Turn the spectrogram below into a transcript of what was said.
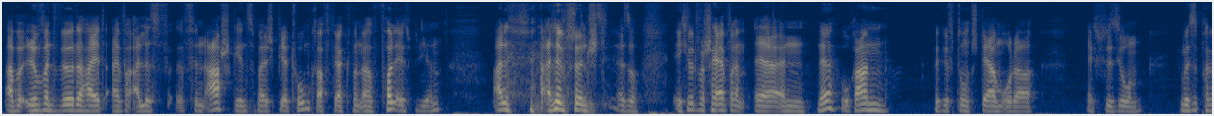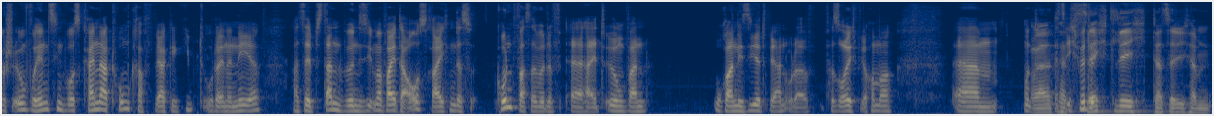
Aber irgendwann würde halt einfach alles für den Arsch gehen. Zum Beispiel Atomkraftwerke würden einfach voll explodieren. Alle, alle würden, also ich würde wahrscheinlich einfach an, äh, an ne, Uranvergiftung sterben oder Explosion. Müsste praktisch irgendwo hinziehen, wo es keine Atomkraftwerke gibt oder in der Nähe. Aber selbst dann würden sie immer weiter ausreichen. Das Grundwasser würde äh, halt irgendwann uranisiert werden oder verseucht, wie auch immer. Ähm, und also ich würde, tatsächlich, tatsächlich haben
